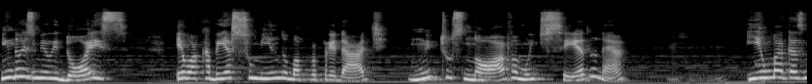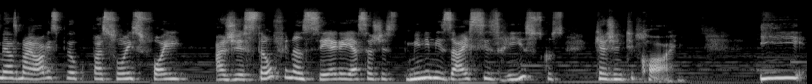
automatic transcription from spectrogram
Em 2002, eu acabei assumindo uma propriedade muito nova, muito cedo, né? Uhum. E uma das minhas maiores preocupações foi a gestão financeira e essa minimizar esses riscos que a gente corre. E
